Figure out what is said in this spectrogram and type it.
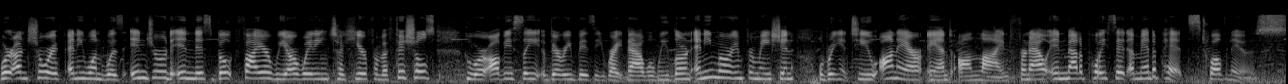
we're unsure if anyone was injured in this boat fire. We are waiting to hear from officials who are obviously very busy right now. When we learn any more information, we'll bring it to you on air and online. For now, in Mattapoisett, Amanda Pitts, 12 News.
